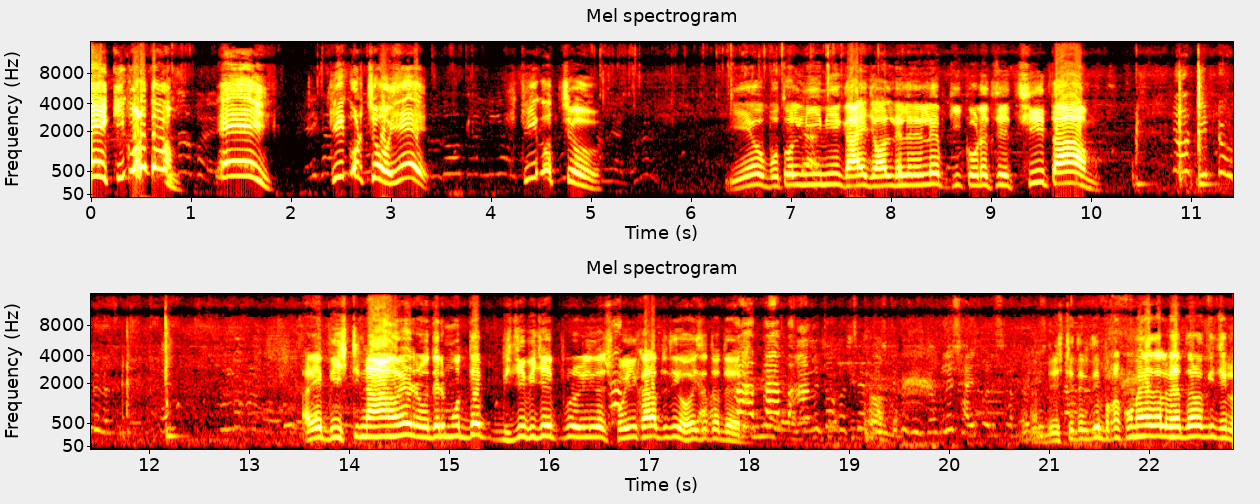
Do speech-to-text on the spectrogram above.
এই কি করতাম? এই কি করছ? এ কি করছ? এও বোতল নিয়ে নিয়ে গায়ে জল ঢেলে ঢেলে কি করেছে? ছি, তাম। আরে বৃষ্টি না হয়ে রোদের মধ্যে ভিজে ভিজে পুরো ইয়ে শরীর খারাপ যদি হয়েছে তোদের। বৃষ্টিতে যদি কমে গেছে, তাহলে ভেদ কি ছিল?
